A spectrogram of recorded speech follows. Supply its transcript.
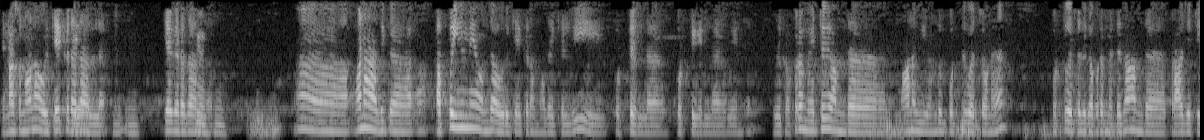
என்ன சொன்னாலும் அவர் கேட்கறதா இல்ல. கேட்கறதா இல்ல. ஆஹ் ஆனா அதுக்கு அப்பயுமே வந்து அவர் கேட்கிற முத கேள்வி பொட்டு இல்ல பொட்டு இல்ல அப்படின்ட்டு. அதுக்கப்புறமேட்டு அந்த மாணவி வந்து பொட்டு வச்சோன்னே பொட்டு வச்சதுக்கு அப்புறமேட்டு தான் அந்த ப்ராஜெக்ட்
